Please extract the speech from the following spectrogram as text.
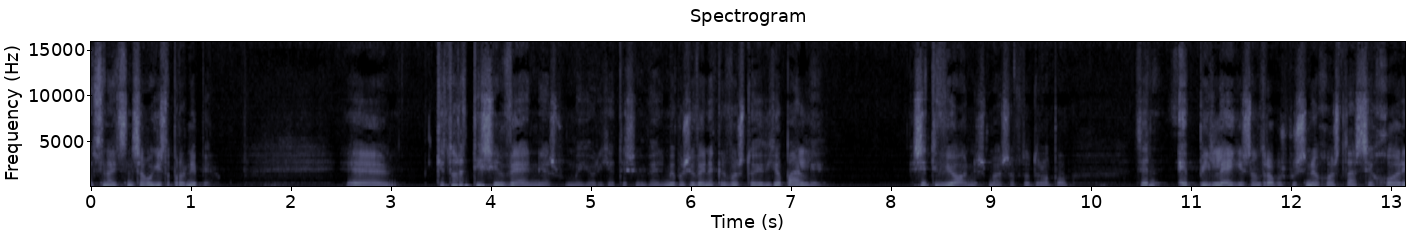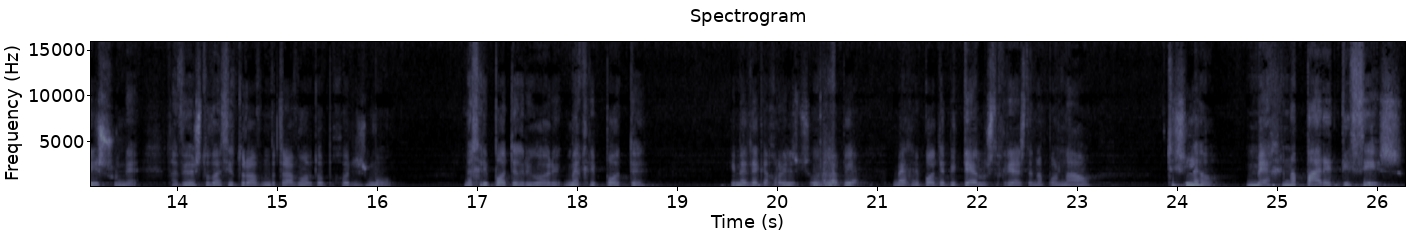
Στα, στην εισαγωγή, στα προνήπια. Ε, και τώρα τι συμβαίνει, ας πούμε, Γεωργία, τι συμβαίνει; Μήπως συμβαίνει ακριβώς το ίδιο πάλι; Εσύ τι βιώνεις μα αυτόν τον τρόπο; Δεν επιλέγεις ανθρώπους που συνεχώς θα σε χωρίσουν. Θα βιώσεις το βαθύ τραύμα, τραύμα του αποχωρισμού; Μέχρι πότε, Γρηγόρη, μέχρι πότε; Είμαι 10 χρόνια στην ψυχοθεραπεία. Μέχρι πότε επιτέλους θα χρειάζεται να πονάω; Τις σου λέω. Μέχρι να παρετηθείς.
